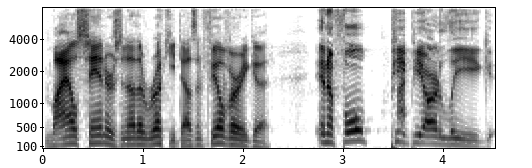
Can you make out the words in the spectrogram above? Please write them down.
Miles Sanders, another rookie, doesn't feel very good. In a full PPR league,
